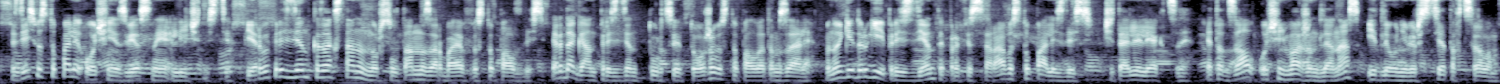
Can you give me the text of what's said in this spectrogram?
Здесь выступали очень известные личности. Первый президент Казахстана Нурсултан Назарбаев выступал здесь. Эрдоган, президент Турции, тоже выступал в этом зале. Многие другие президенты, профессора выступали здесь, читали лекции. Этот зал очень важен для нас и для университета в целом.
